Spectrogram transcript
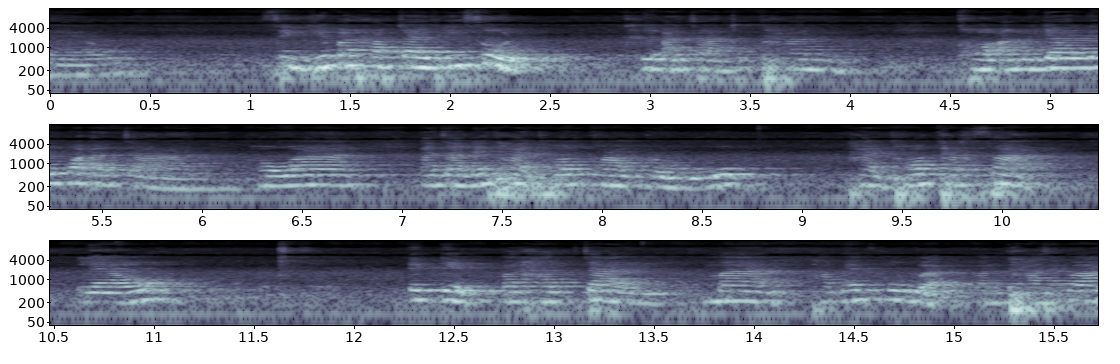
แล้ว สิ่งที่ประทับใจที่สุดคืออาจารย์ทุกท่าน ขออนุญาตเรียกว่าอาจารย์ เพราะว่าอาจารย์ได้ถ่ายทอดความรู้ ถ่ายทอดทักษะแล้ว เด็กๆประทับใจมากทำให้ครูแบบมันทัชว่า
